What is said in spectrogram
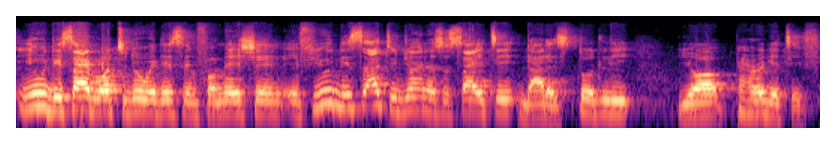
You decide what to do with this information. If you decide to join a society, that is totally your prerogative,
